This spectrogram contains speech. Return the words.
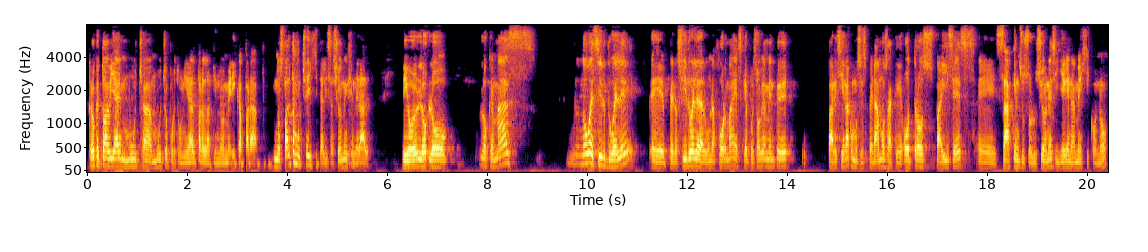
creo que todavía hay mucha, mucha oportunidad para Latinoamérica. Para, nos falta mucha digitalización en general. Digo, lo, lo, lo que más, no voy a decir duele, eh, pero sí duele de alguna forma, es que pues obviamente pareciera como si esperamos a que otros países eh, saquen sus soluciones y lleguen a México, ¿no?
